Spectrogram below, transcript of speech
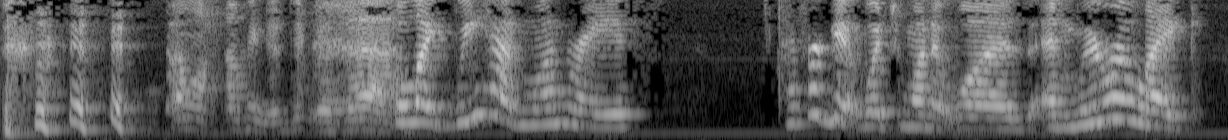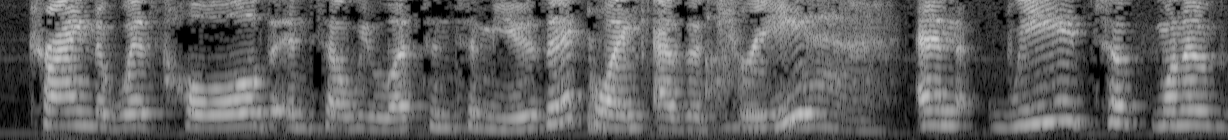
I want nothing to do with that. But like we had one race, I forget which one it was, and we were like trying to withhold until we listened to music, like as a oh, treat. yeah. And we took one of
